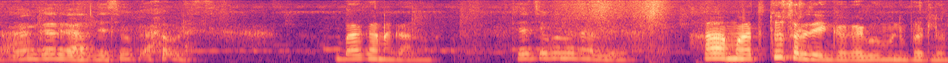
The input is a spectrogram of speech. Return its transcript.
अंगात घातले सुख आवडत. बघा ना घालून. त्याचे कोणच आणले हा मग आता दुसरं देईन का काय म्हणे बदलून?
